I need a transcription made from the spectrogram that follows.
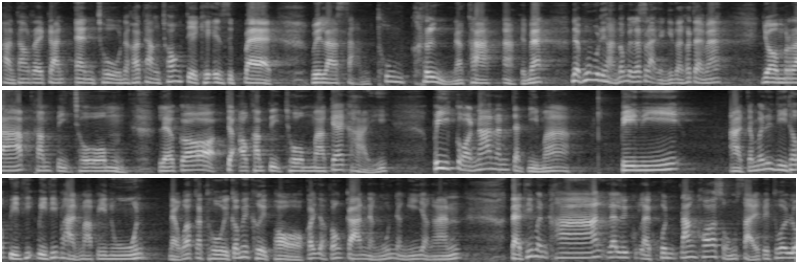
ผ่านทางรายการแอนโชว์นะคะ ทางช่อง JKN 18 เวลา3ทุ่มครึ่งนะคะอะเห็นไหมเนี่ยผู้บริหารต้องเป็นลักษณะอย่างนี้ตันเข้าใจไหมยอมรับคำติชม แล้วก็จะเอาคำติชมมาแก้ไข ปีก่อนหน้านั้นจัดดีมาก ปีนี้ อาจจะไม่ได้ดีเท่าปีที่ปีที่ผ่านมาปีนู้น แต่ว่ากระเทยก็ไม่เคยพอ ก็อยากต้องการอย่างงู้นอย่างนี้อย่างนั้น แต่ที่มันค้านและหลายคนตั้งข้อสงสัยไปทั่วโล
